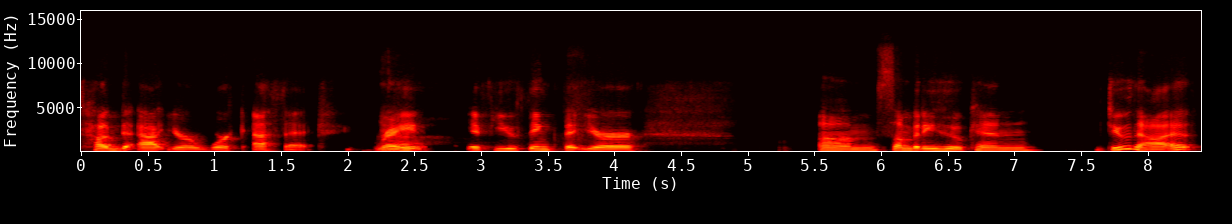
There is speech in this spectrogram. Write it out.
tugged at your work ethic right yeah. if you think that you're um, somebody who can do that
